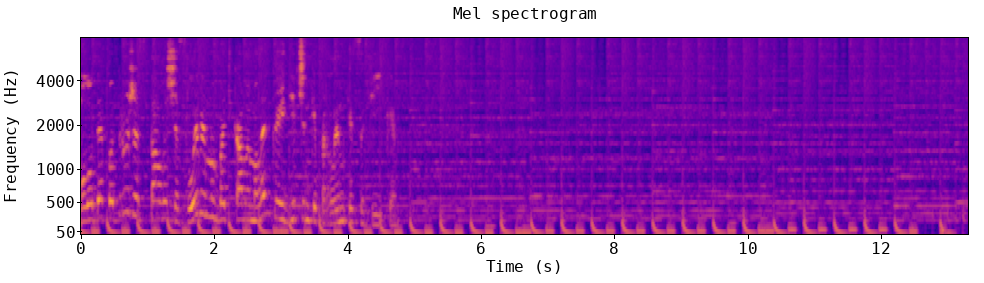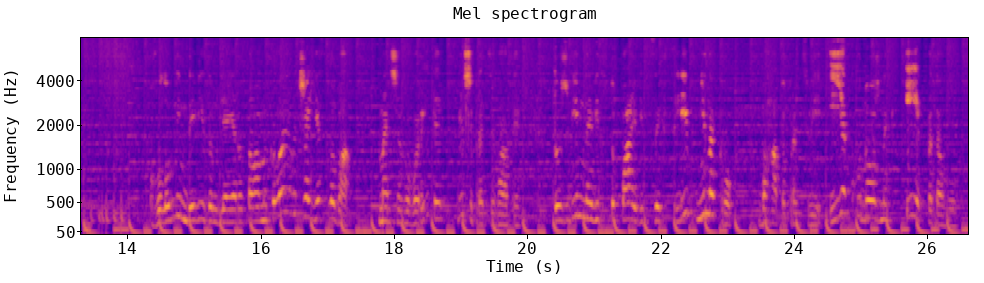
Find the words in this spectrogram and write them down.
молоде подружжя стало щасливими батьками маленької дівчинки перлинки Софійки. Головним девізом для Ярослава Миколайовича є слова менше говорити, більше працювати. Тож він не відступає від цих слів ні на крок. Багато працює і як художник, і як педагог.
